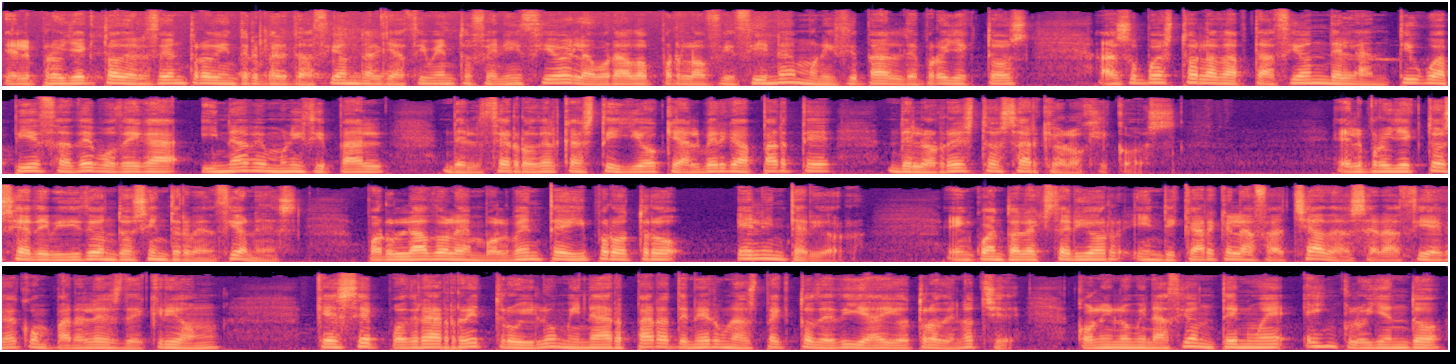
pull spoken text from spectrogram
El proyecto del Centro de Interpretación del Yacimiento Fenicio, elaborado por la Oficina Municipal de Proyectos, ha supuesto la adaptación de la antigua pieza de bodega y nave municipal del Cerro del Castillo que alberga parte de los restos arqueológicos. El proyecto se ha dividido en dos intervenciones, por un lado la envolvente y por otro el interior. En cuanto al exterior, indicar que la fachada será ciega con paneles de crión que se podrá retroiluminar para tener un aspecto de día y otro de noche, con iluminación tenue e incluyendo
